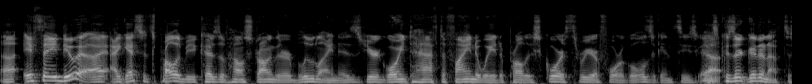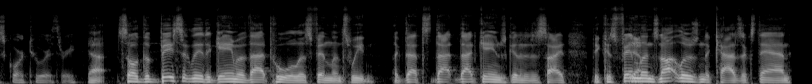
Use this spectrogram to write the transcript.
Uh, if they do it, I, I guess it's probably because of how strong their blue line is. You're going to have to find a way to probably score three or four goals against these guys Yeah. because they're good enough to score two or three. yeah. So the basically the game of that pool is Finland Sweden. Like that's that that game's going to decide because Finland's not losing to Kazakhstan.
